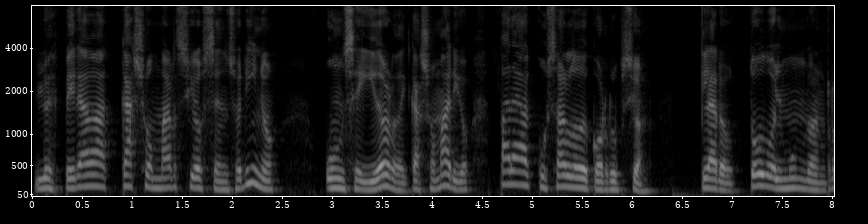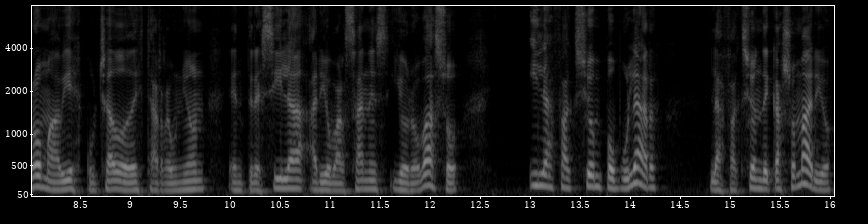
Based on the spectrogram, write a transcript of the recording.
lo esperaba Cayo Marcio Censorino, un seguidor de Cayo Mario, para acusarlo de corrupción. Claro, todo el mundo en Roma había escuchado de esta reunión entre Sila, Ariobarzanes y Orobaso, y la facción popular, la facción de Cayo Mario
